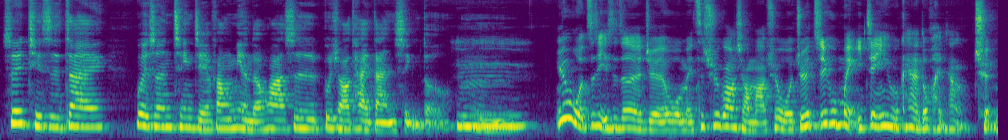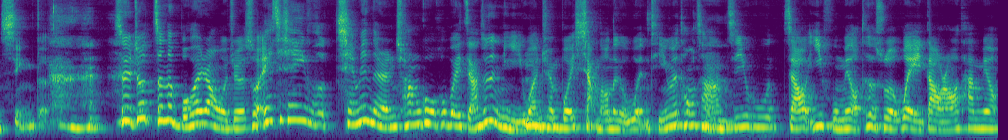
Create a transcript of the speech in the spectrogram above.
所以其实，在卫生清洁方面的话是不需要太担心的，嗯，因为我自己是真的觉得，我每次去逛小麻雀，我觉得几乎每一件衣服看起来都很像全新的，所以就真的不会让我觉得说，哎、欸，这件衣服前面的人穿过会不会怎样？就是你完全不会想到那个问题，嗯、因为通常几乎只要衣服没有特殊的味道，然后它没有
